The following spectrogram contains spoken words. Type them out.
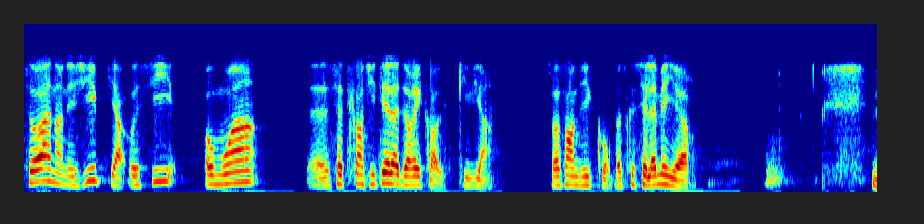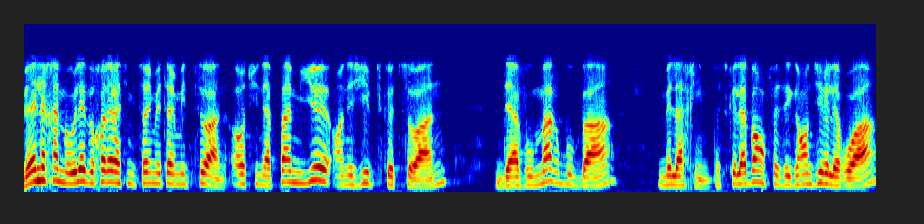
Tsoan en Égypte, il y a aussi au moins euh, cette quantité-là de récolte qui vient. 70 cours, parce que c'est la meilleure. Or, tu n'as pas mieux en Égypte que Tsoan, d'Avu Marbouba Melachim, parce que là-bas on faisait grandir les rois,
